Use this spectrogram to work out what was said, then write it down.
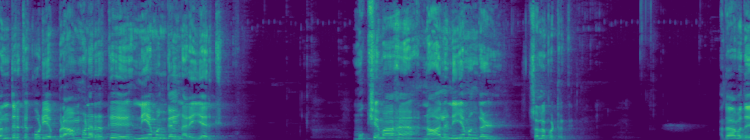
வந்திருக்கக்கூடிய பிராமணருக்கு நியமங்கள் நிறைய இருக்குது முக்கியமாக நாலு நியமங்கள் சொல்லப்பட்டிருக்கு. அதாவது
